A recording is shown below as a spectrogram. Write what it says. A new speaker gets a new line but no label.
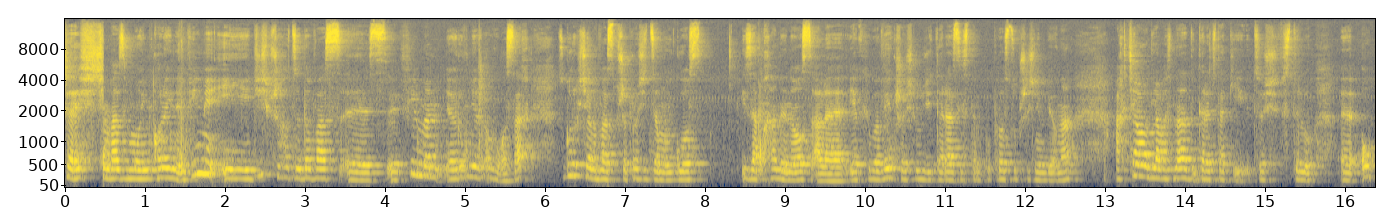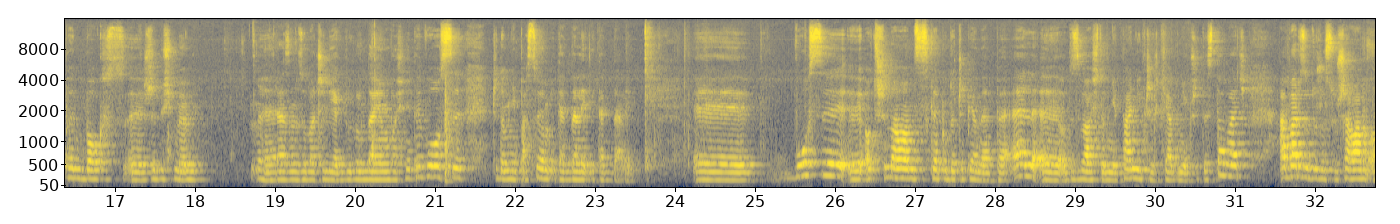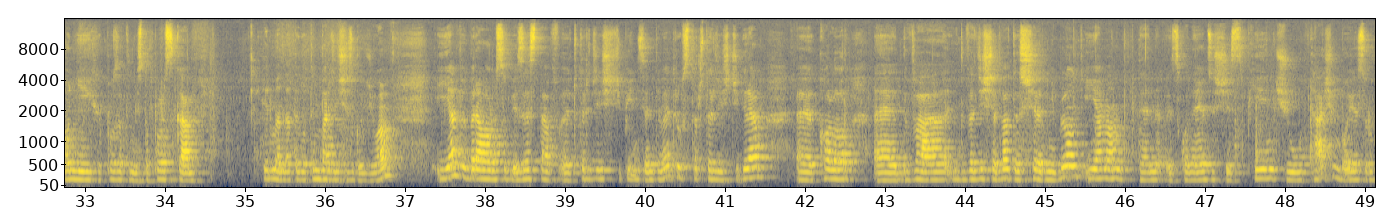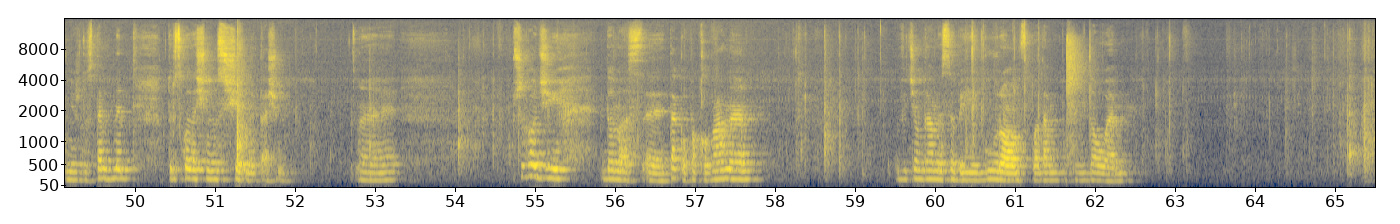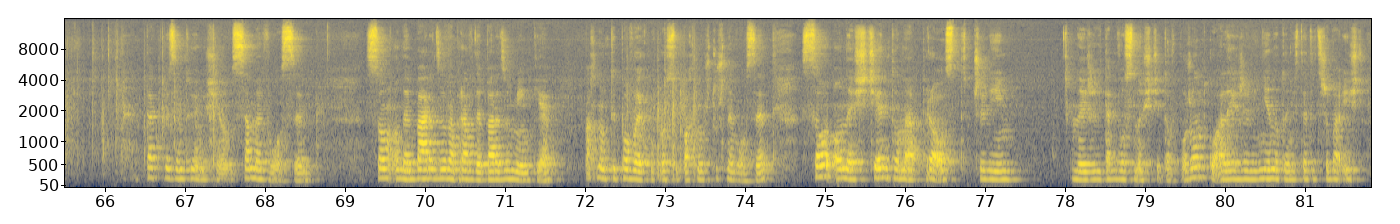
Cześć, witam Was w moim kolejnym filmie i dziś przychodzę do Was y, z filmem również o włosach. Z góry chciałabym Was przeprosić za mój głos i zapchany nos, ale jak chyba większość ludzi teraz jestem po prostu przeziębiona. A chciałam dla Was nagrać taki coś w stylu y, open box, y, żebyśmy razem zobaczyli jak wyglądają właśnie te włosy, czy do mnie pasują i tak dalej, i tak dalej. Y, Włosy y, otrzymałam z sklepu doczepiane.pl. Y, Odezwała się do mnie pani, czy chciałaby mnie przetestować, a bardzo dużo słyszałam o nich. Poza tym jest to polska firma, dlatego tym bardziej się zgodziłam. I ja wybrałam sobie zestaw y, 45 cm, 140 gram, y, kolor y, dwa- 22 to jest średni blond i ja mam ten składający się z pięciu taśm, bo jest również dostępny, który składa się z siedmiu taśm. Przychodzi do nas e, tak opakowane. Wyciągamy sobie je górą, wkładamy potem dołem. Tak prezentują się same włosy. Są one bardzo, naprawdę bardzo miękkie. Pachną typowo jak po prostu pachną sztuczne włosy. Są one ścięto na prost, czyli no jeżeli tak włos nosicie to w porządku, ale jeżeli nie, no to niestety trzeba iść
